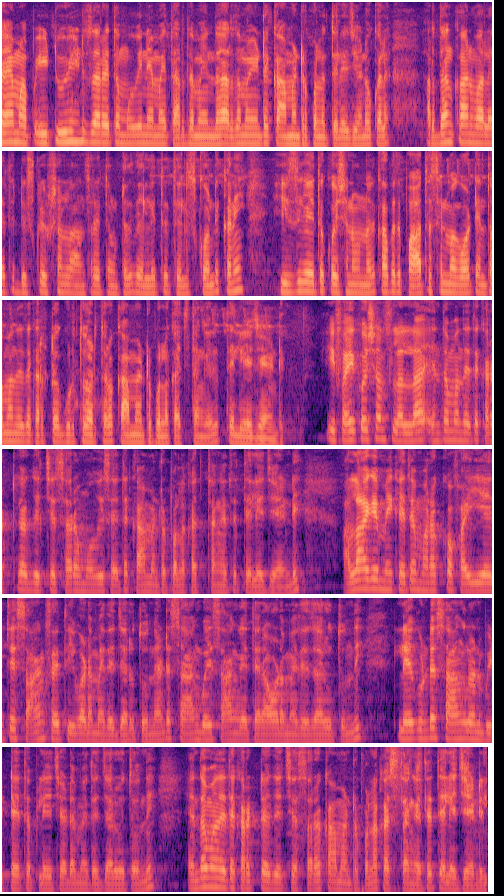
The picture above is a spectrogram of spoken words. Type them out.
టైం అప్ ఈ టూ హింట్స్ ద్వారా అయితే మూవీ నేమ్ అయితే అర్థమైందా? అర్థమైంటే కామెంట్ రూపంలో తెలియజేయండి. ఒకవేళ అర్థం కాని వాళ్ళైతే డిస్క్రిప్షన్లో ఆన్సర్ అయితే ఉంటుంది. వెళ్ళైతే తెలుసుకోండి. కానీ ఈజీగా అయితే క్వశ్చన్ ఉన్నది. కాకపోతే పాత సినిమా కాబట్టి ఎంతమంది అయితే కరెక్ట్గా గుర్తుపడతారో కామెంట్ రూపంలో ఖచ్చితంగా అయితే తెలియజేయండి. ఈ ఫైవ్ క్వశ్చన్స్లల్లా ఎంతమంది అయితే కరెక్ట్గా గెచ్చేసారో మూవీస్ అయితే కామెంట్ రూపంలో ఖచ్చితంగా అయితే తెలియజేయండి. అలాగే మీకైతే మరొక ఫైవ్ అయితే సాంగ్స్ అయితే ఇవ్వడం అయితే జరుగుతుంది. అంటే సాంగ్ బై సాంగ్ అయితే రావడం అయితే జరుగుతుంది. లేకుంటే సాంగ్లోని బిట్ అయితే ప్లే చేయడం అయితే జరుగుతుంది. ఎంతమంది అయితే కరెక్ట్గా గెచ్చేస్తారో కామెంట్ రూపంలో ఖచ్చితంగా అయితే తెలియజేయండి.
